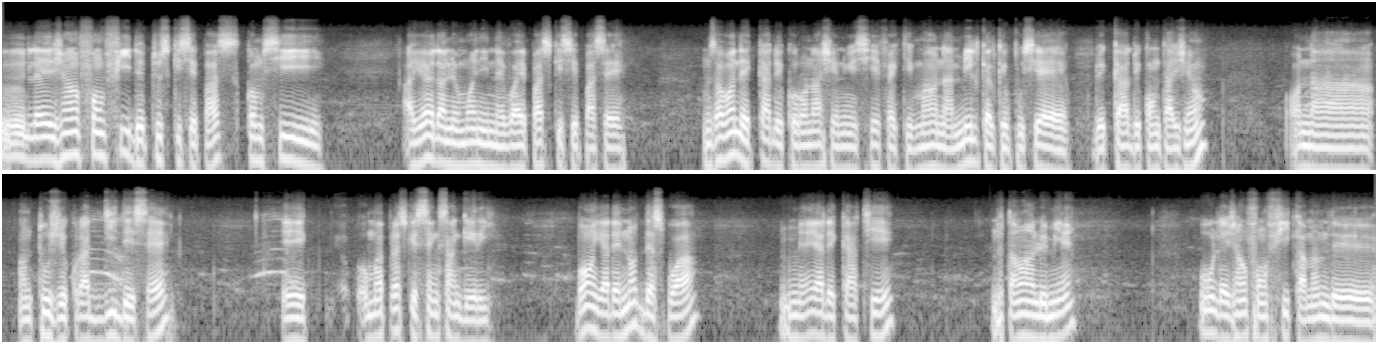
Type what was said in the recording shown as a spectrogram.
euh, les gens font fi de tout ce qui se passe, comme si ailleurs dans le monde, ils ne voyaient pas ce qui se passait. Nous avons des cas de corona chez nous ici, effectivement. On a mille quelques poussières de cas de contagion. On a en tout, je crois, 10 décès et au moins presque 500 guéris. Bon, il y a des notes d'espoir, mais il y a des quartiers, notamment le mien, où les gens font fi quand même de,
